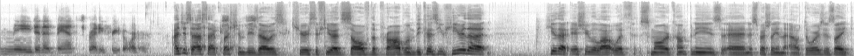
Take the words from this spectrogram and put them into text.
made in advance ready for you to order. I just asked that that question sense. because I was curious if you had solved the problem because you hear that hear that issue a lot with smaller companies and especially in the outdoors is like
